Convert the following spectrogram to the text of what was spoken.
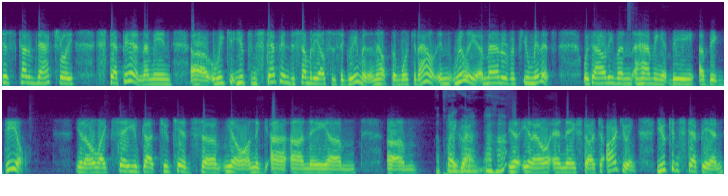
just kind of naturally step in. I mean, uh, we can, you can step into somebody else's agreement and help them work it out in really a matter of a few minutes without even having it be a big deal. You know, like say you've got two kids, um, you know, on the uh, on the um, um, a playground. Uh huh. you, you know, and they start to arguing. You can step in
